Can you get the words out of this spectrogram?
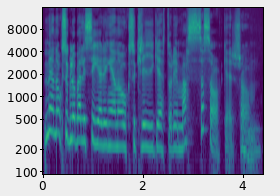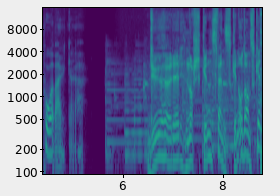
Men också globaliseringen och också kriget och det är massa saker som mm. påverkar det här. Du hører norsken, svensken og dansken.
